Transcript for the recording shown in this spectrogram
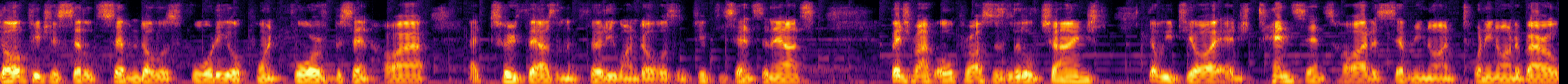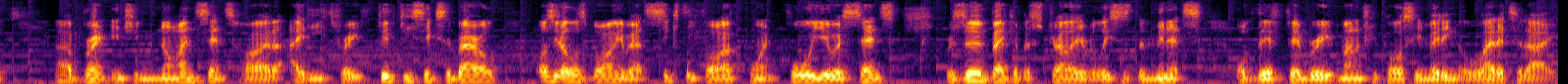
Gold futures settled $7.40 or 0.4% higher at $2,031.50 an ounce. Benchmark oil prices little changed. WTI edged 10 cents higher to 79.29 a barrel. Uh, Brent inching 9 cents higher to 83.56 a barrel. Aussie dollars buying about 65.4 US cents. Reserve Bank of Australia releases the minutes of their February monetary policy meeting later today.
